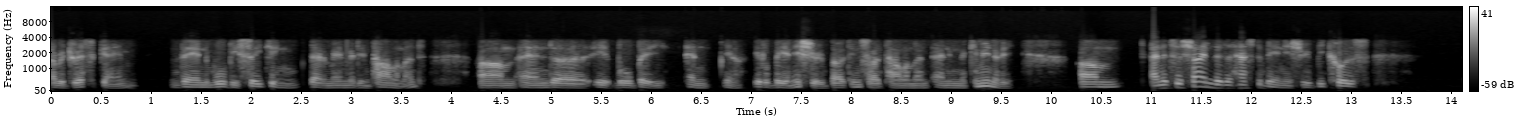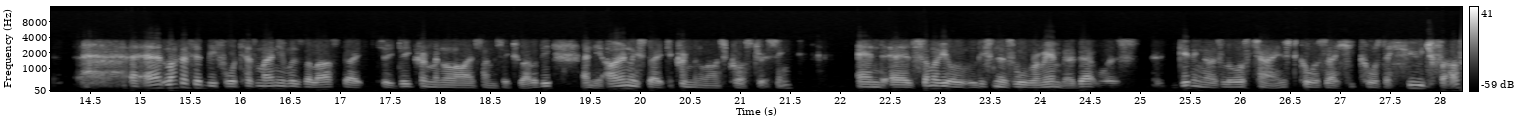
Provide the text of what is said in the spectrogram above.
a redress scheme, then we'll be seeking that amendment in Parliament, um, and uh, it will be and you know it'll be an issue both inside Parliament and in the community. Um, and it's a shame that it has to be an issue because like I said before, Tasmania was the last state to decriminalise homosexuality and the only state to criminalise cross dressing. And as some of your listeners will remember, that was getting those laws changed caused a, caused a huge fuss.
